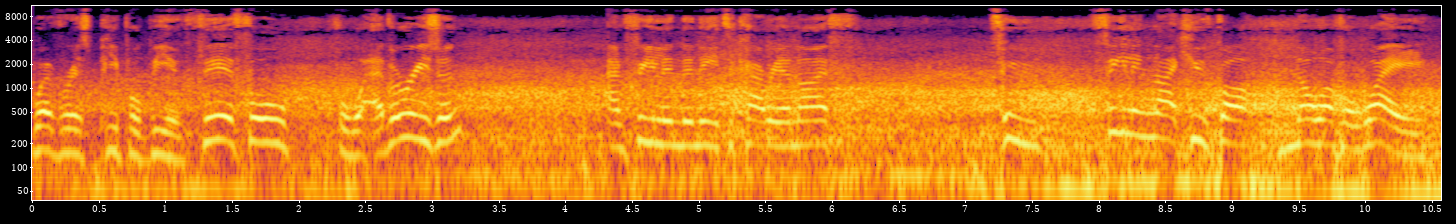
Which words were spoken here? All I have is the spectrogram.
whether it's people being fearful for whatever reason, and feeling the need to carry a knife, to feeling like you've got no other way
